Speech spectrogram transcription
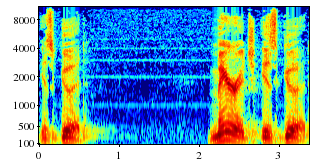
is good. Marriage is good.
